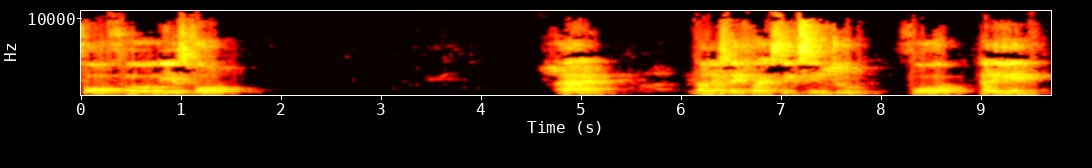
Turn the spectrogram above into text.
4, 4 yes 4 and now let's verify 6 into 4 and again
